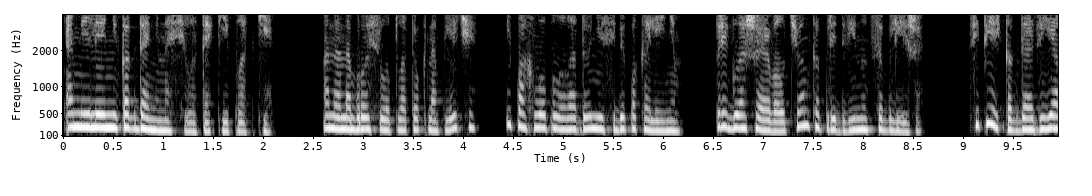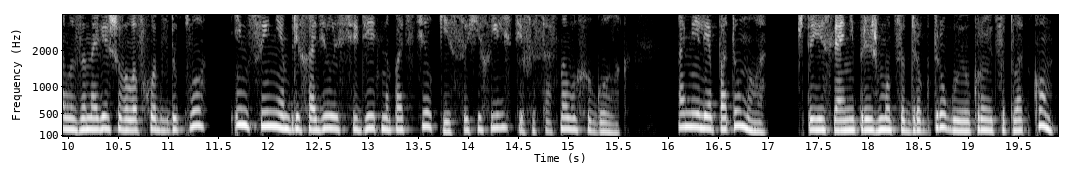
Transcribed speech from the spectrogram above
Амелия никогда не носила такие платки. Она набросила платок на плечи и похлопала ладонью себе по коленям, приглашая волчонка придвинуться ближе. Теперь, когда одеяло занавешивало вход в дупло, им с Инием приходилось сидеть на подстилке из сухих листьев и сосновых иголок. Амелия подумала, что если они прижмутся друг к другу и укроются платком,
